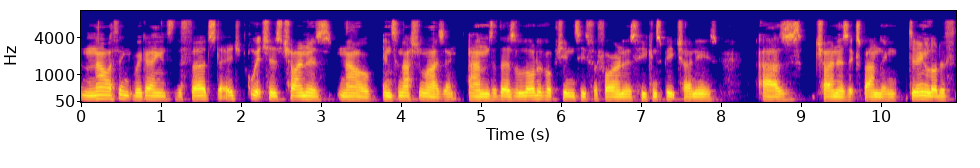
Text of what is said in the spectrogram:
now I think we're going into the third stage, which is China's now internationalizing. And there's a lot of opportunities for foreigners who can speak Chinese as China's expanding, doing a lot of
